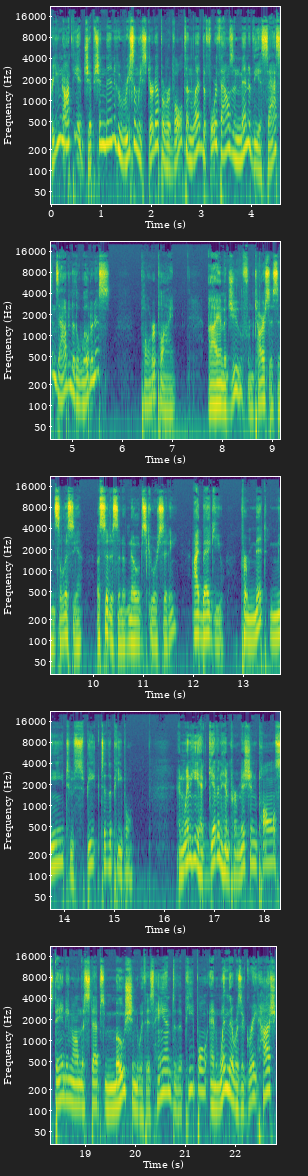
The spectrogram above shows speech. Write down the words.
Are you not the Egyptian then who recently stirred up a revolt and led the 4,000 men of the assassins out into the wilderness? Paul replied, I am a Jew from Tarsus in Cilicia, a citizen of no obscure city. I beg you, permit me to speak to the people. And when he had given him permission, Paul, standing on the steps, motioned with his hand to the people, and when there was a great hush,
